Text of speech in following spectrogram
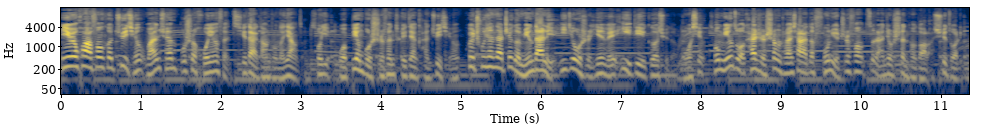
因为画风和剧情完全不是火影粉期待当中的样子，所以我并不十分推荐看剧情。会出现在这个名单里，依旧是因为异地歌曲的魔性。从名佐开始盛传下来的腐女之风，自然就渗透到了续作里面。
